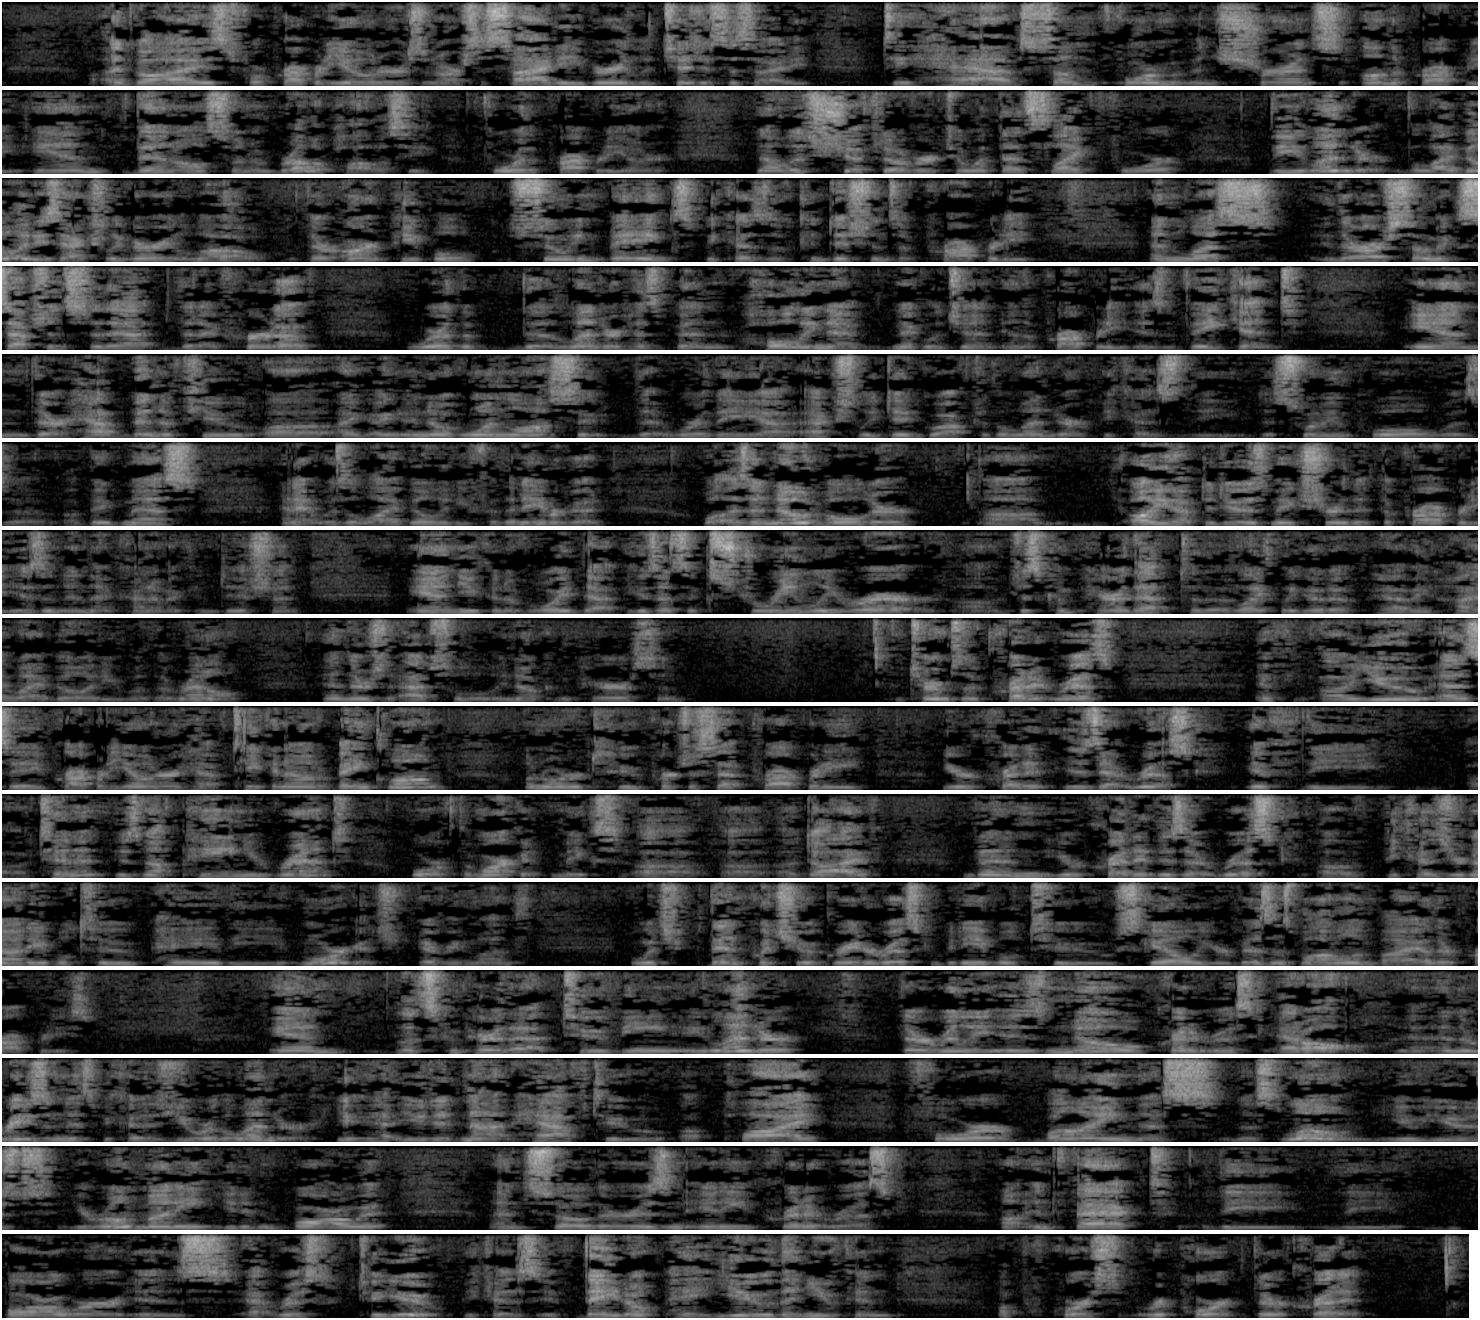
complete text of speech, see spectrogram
advised for property owners in our society, very litigious society, to have some form of insurance on the property and then also an umbrella policy for the property owner. Now let's shift over to what that's like for the lender. The liability is actually very low. There aren't people suing banks because of conditions of property unless there are some exceptions to that that I've heard of where the, the lender has been wholly ne negligent and the property is vacant. And there have been a few, uh, I, I, know of one lawsuit that where they uh, actually did go after the lender because the, the swimming pool was a, a big mess and it was a liability for the neighborhood. Well, as a note holder, um, all you have to do is make sure that the property isn't in that kind of a condition and you can avoid that because that's extremely rare. Uh, just compare that to the likelihood of having high liability with a rental, and there's absolutely no comparison. In terms of credit risk, if uh, you as a property owner have taken out a bank loan in order to purchase that property, your credit is at risk. If the uh, tenant is not paying your rent or if the market makes uh, a dive, then your credit is at risk of because you're not able to pay the mortgage every month, which then puts you at greater risk of being able to scale your business model and buy other properties. And let's compare that to being a lender. there really is no credit risk at all. And the reason is because you were the lender. You, you did not have to apply for buying this, this loan. You used your own money, you didn't borrow it, and so there isn't any credit risk. Uh, in fact, the, the borrower is at risk to you because if they don't pay you, then you can, of course, report their credit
